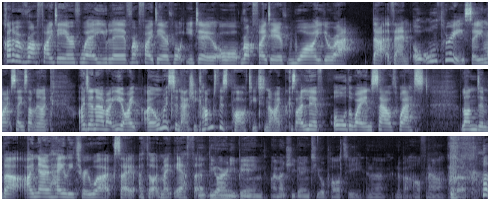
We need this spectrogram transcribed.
kind of a rough idea of where you live, rough idea of what you do, or rough idea of why you're at that event, or all three. So you might say something like, I don't know about you, I, I almost didn't actually come to this party tonight because I live all the way in southwest London, but I know Hayley through work, so I thought I'd make the effort. The irony being, I'm actually going to your party in a, in about half an hour. So uh,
